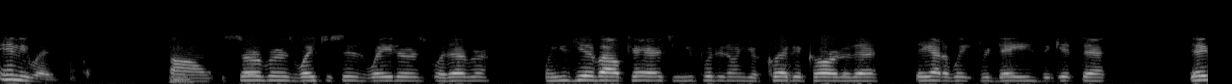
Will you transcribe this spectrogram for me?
anyway. Um, servers, waitresses, waiters, whatever. When you give out cash and you put it on your credit card or that, they got to wait for days to get that. They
